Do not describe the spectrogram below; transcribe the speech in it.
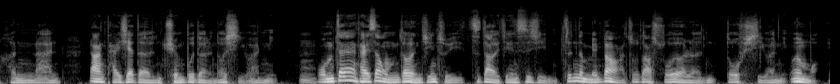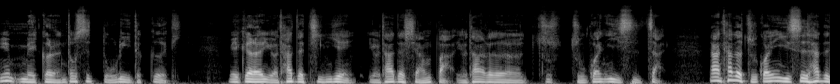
很难让台下的人全部的人都喜欢你。嗯，我们站在台上，我们都很清楚知道一件事情，真的没办法做到所有人都喜欢你。为什么？因为每个人都是独立的个体，每个人有他的经验，有他的想法，有他的主主观意识在。那他的主观意识，他的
